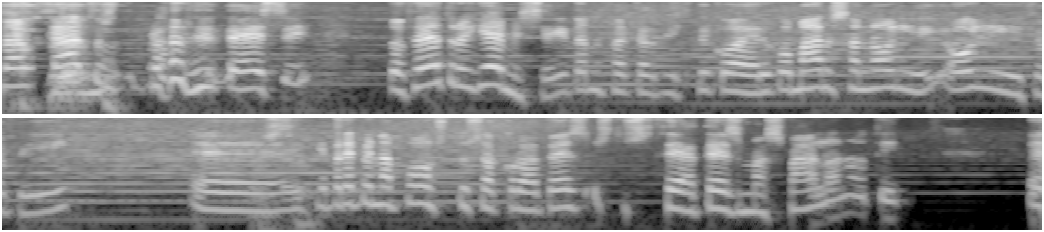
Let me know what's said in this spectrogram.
να κάτσω στην πρώτη θέση. Το θέατρο γέμισε. Ήταν καταπληκτικό έργο. Μ' άρεσαν όλοι, όλοι οι ηθοποιοί. Ε, και πρέπει να πω στους ακροατές, στους θεατές μας μάλλον, ότι ε,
